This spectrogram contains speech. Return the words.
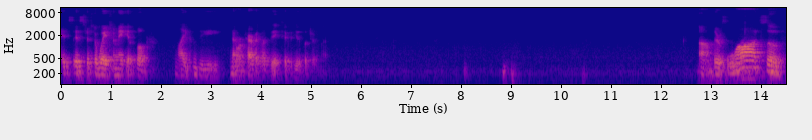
it's, it's just a way to make it look like the network traffic, like the activity is legitimate. Um, there's lots of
